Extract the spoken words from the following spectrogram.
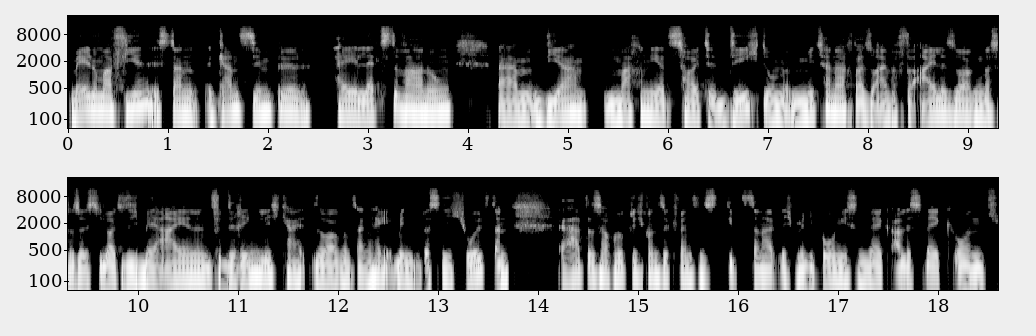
Mail Nummer vier ist dann ganz simpel hey, letzte Warnung, ähm, wir machen jetzt heute dicht um Mitternacht, also einfach für Eile sorgen, dass, also, dass die Leute sich beeilen, für Dringlichkeit sorgen und sagen, hey, wenn du das nicht holst, dann äh, hat das auch wirklich Konsequenzen. Es gibt's dann halt nicht mehr. Die Bonis sind weg, alles weg und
